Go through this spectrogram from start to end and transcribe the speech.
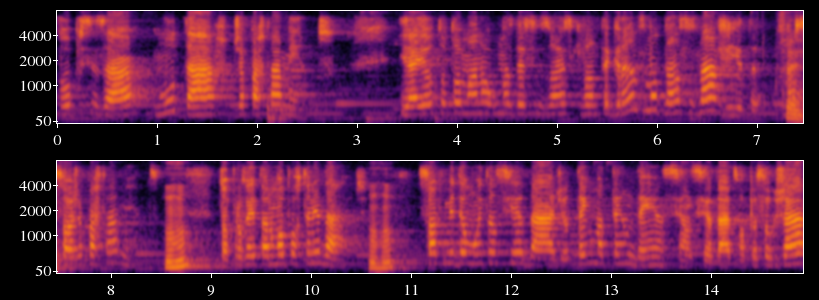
vou precisar mudar de apartamento. E aí eu estou tomando algumas decisões que vão ter grandes mudanças na vida, Sim. não só de apartamento. Estou uhum. aproveitando uma oportunidade. Uhum. Só que me deu muita ansiedade. Eu tenho uma tendência à ansiedade. Sou uma pessoa que já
